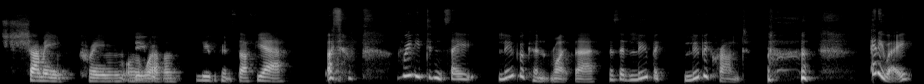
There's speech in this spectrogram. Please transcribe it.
Chamois cream or whatever. lubricant stuff. Yeah, I really didn't say lubricant right there. I said lubric lubricant. anyway,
